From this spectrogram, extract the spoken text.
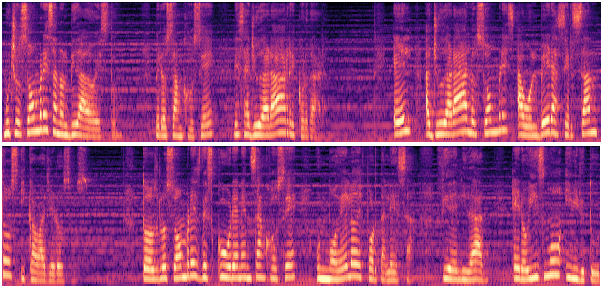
muchos hombres han olvidado esto pero San José les ayudará a recordar. Él ayudará a los hombres a volver a ser santos y caballerosos. Todos los hombres descubren en San José un modelo de fortaleza, fidelidad, heroísmo y virtud.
